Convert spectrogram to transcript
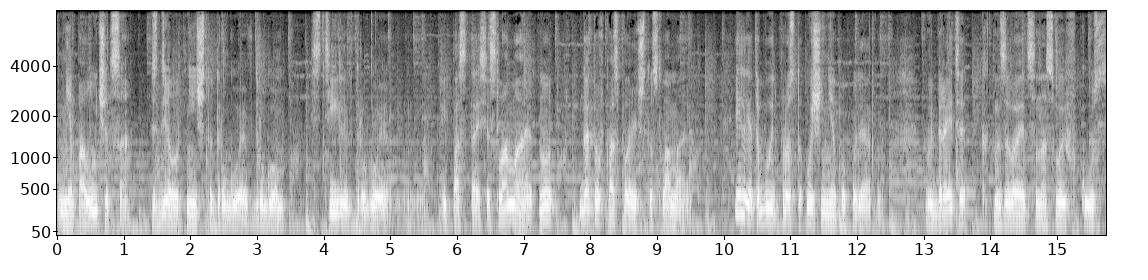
не получится сделать нечто другое в другом стиле, в другой ипостаси. Сломают. Ну, готов поспорить, что сломают. Или это будет просто очень непопулярно. Выбирайте, как называется, на свой вкус.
